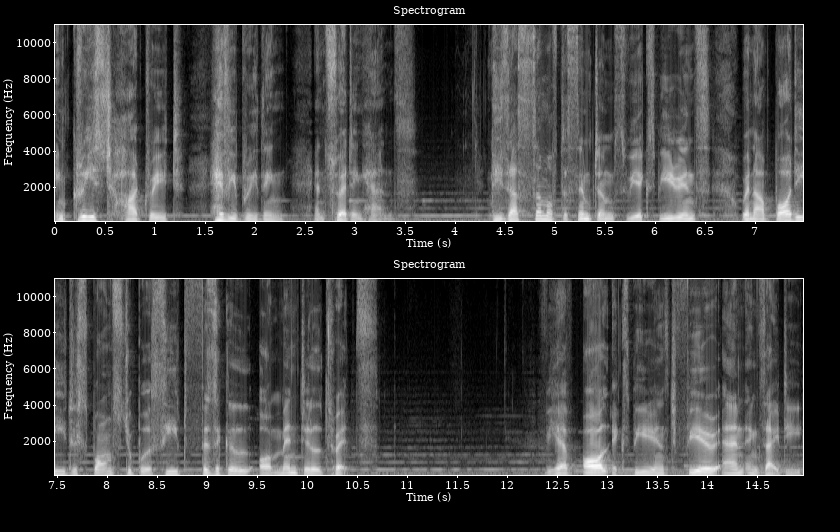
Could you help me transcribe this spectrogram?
increased heart rate, heavy breathing, and sweating hands. These are some of the symptoms we experience when our body responds to perceived physical or mental threats. We have all experienced fear and anxiety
